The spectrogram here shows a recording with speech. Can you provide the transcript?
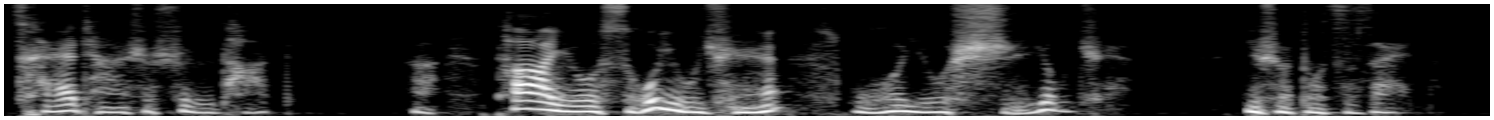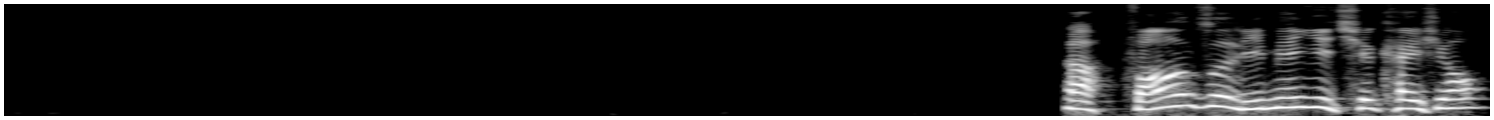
财产是属于他的，啊，他有所有权，我有使用权，你说多自在呢？啊，房子里面一切开销，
